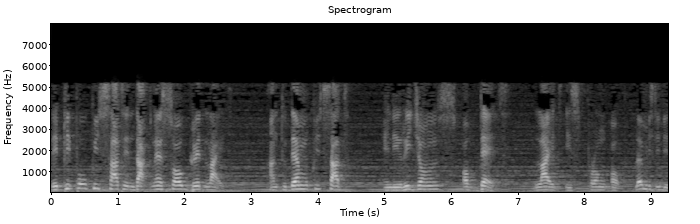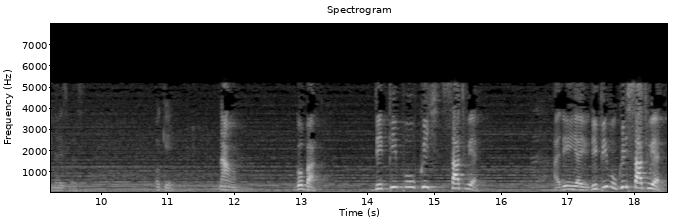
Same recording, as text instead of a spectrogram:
The people which sat in darkness saw great light, and to them which sat in the regions of death, light is sprung up. Let me see the next verse. Okay. Now, go back. The people which sat where? I didn't hear you. The people which sat where?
